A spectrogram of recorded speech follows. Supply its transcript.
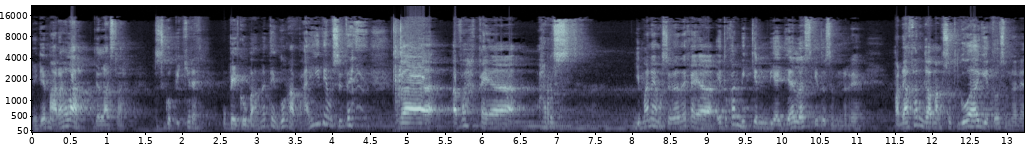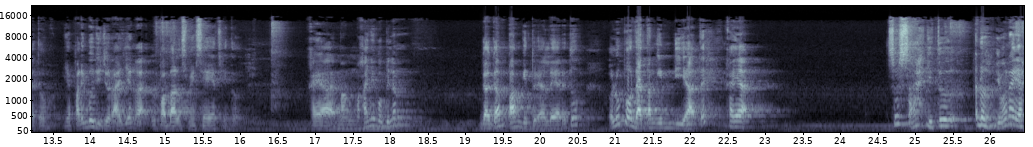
Ya dia marah lah jelas lah terus gue pikir ya "Oh, bego banget ya gue ngapain ya maksudnya? Nggak apa kayak harus gimana ya maksudnya kayak itu kan bikin dia jealous gitu sebenarnya. Padahal kan nggak maksud gue gitu sebenarnya tuh. Ya paling gue jujur aja nggak lupa balas message gitu. Kayak emang makanya gue bilang gak gampang gitu LDR itu lu mau datangin dia teh kayak susah gitu. Aduh gimana ya?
